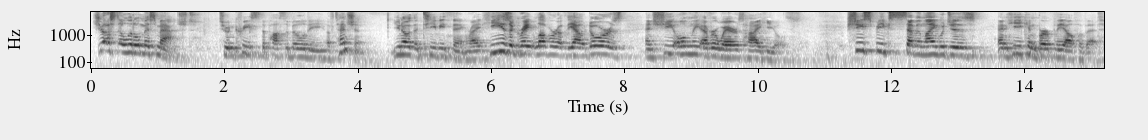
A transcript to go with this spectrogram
just a little mismatched to increase the possibility of tension. You know the TV thing, right? He's a great lover of the outdoors, and she only ever wears high heels. She speaks seven languages, and he can burp the alphabet.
